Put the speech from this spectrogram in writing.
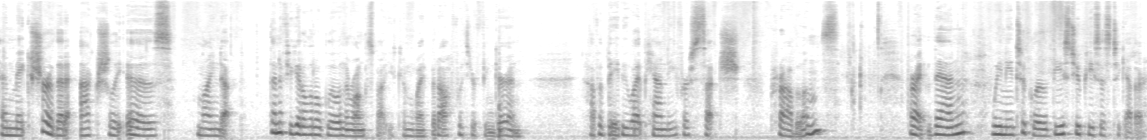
and make sure that it actually is lined up. Then if you get a little glue in the wrong spot, you can wipe it off with your finger and have a baby wipe handy for such problems. All right, then we need to glue these two pieces together.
